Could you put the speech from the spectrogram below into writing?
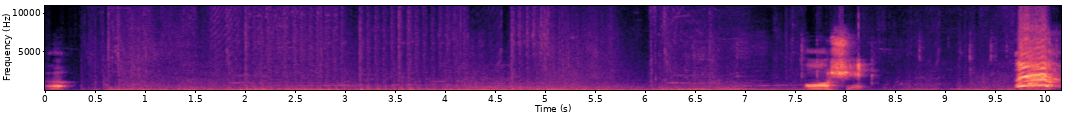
oh. Oh shit.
